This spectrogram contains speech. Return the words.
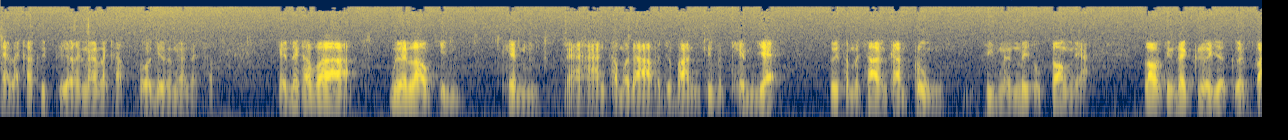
นี่แหละครับคือเกลือทั้งนั้นแหละครับ ตัวเดียวทั้งนั้นนะครับ เห็นนะครับว่าเมื่อเรากินเค็มในอาหารธรรมดาปัจจุบันซึ่งมันเค็มแยะด้วยธรรมชาติของการปรุงซึ่งมันไม่ถูกต้องเนี่ย เราจึงได้เกลือเยอะเกินไป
